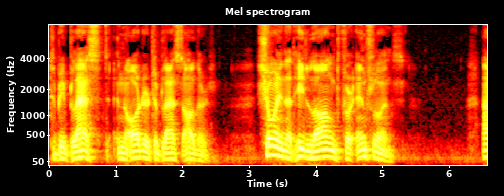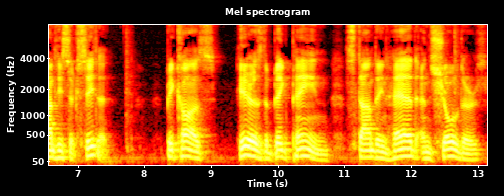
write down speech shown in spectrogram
to be blessed in order to bless others, showing that he longed for influence. And he succeeded because here is the big pain standing head and shoulders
